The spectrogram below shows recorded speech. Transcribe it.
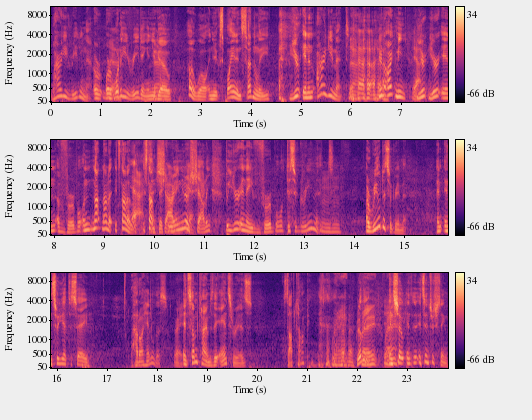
"Why are you reading that?" Or, or Yeah. "What are you reading?" And you Yeah. go, "Oh, well," and you explain, and suddenly you're in an argument. Yeah. You're ar- I mean, Yeah. you're you're in a verbal, and not not a, it's not a, Yeah, it's not bickering, shouting, you're not yeah. shouting, but you're in a verbal disagreement, Mm-hmm. a real disagreement, and and so you have to say, "How do I handle this?" Right. And sometimes the answer is, "Stop talking." Right. Really? Right. And so it- it's interesting.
